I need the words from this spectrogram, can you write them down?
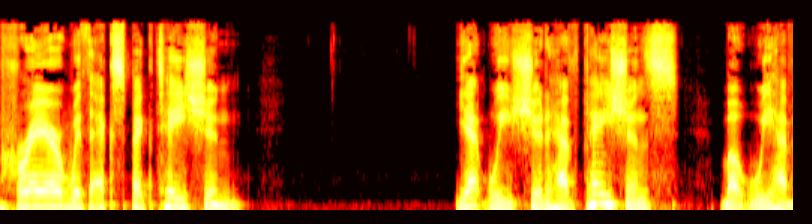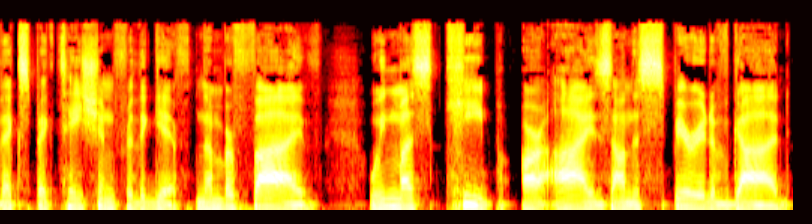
prayer with expectation. Yet we should have patience, but we have expectation for the gift. Number five, we must keep our eyes on the Spirit of God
